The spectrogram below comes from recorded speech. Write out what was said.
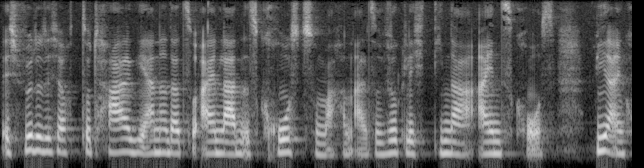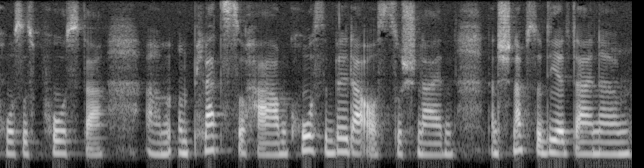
Ich würde dich auch total gerne dazu einladen, es groß zu machen, also wirklich DIN A1 groß, wie ein großes Poster, ähm, um Platz zu haben, große Bilder auszuschneiden. Dann schnappst du dir deine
